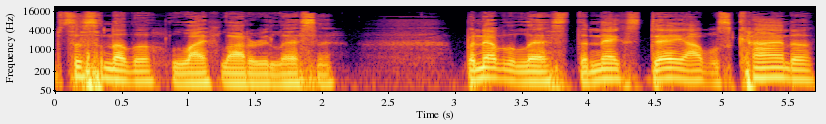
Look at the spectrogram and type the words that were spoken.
It's just another life lottery lesson. But nevertheless, the next day I was kind of,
